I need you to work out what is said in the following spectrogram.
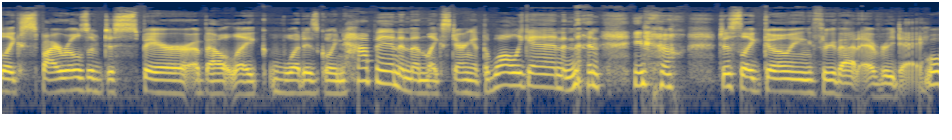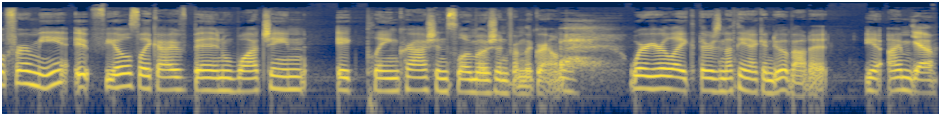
like, spirals of despair about, like, what is going to happen, and then, like, staring at the wall again, and then, you know, just, like, going through that every day. Well, for me, it feels like I've been watching a plane crash in slow motion from the ground, where you're like, "There's nothing I can do about it." Yeah, I'm. Yeah.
